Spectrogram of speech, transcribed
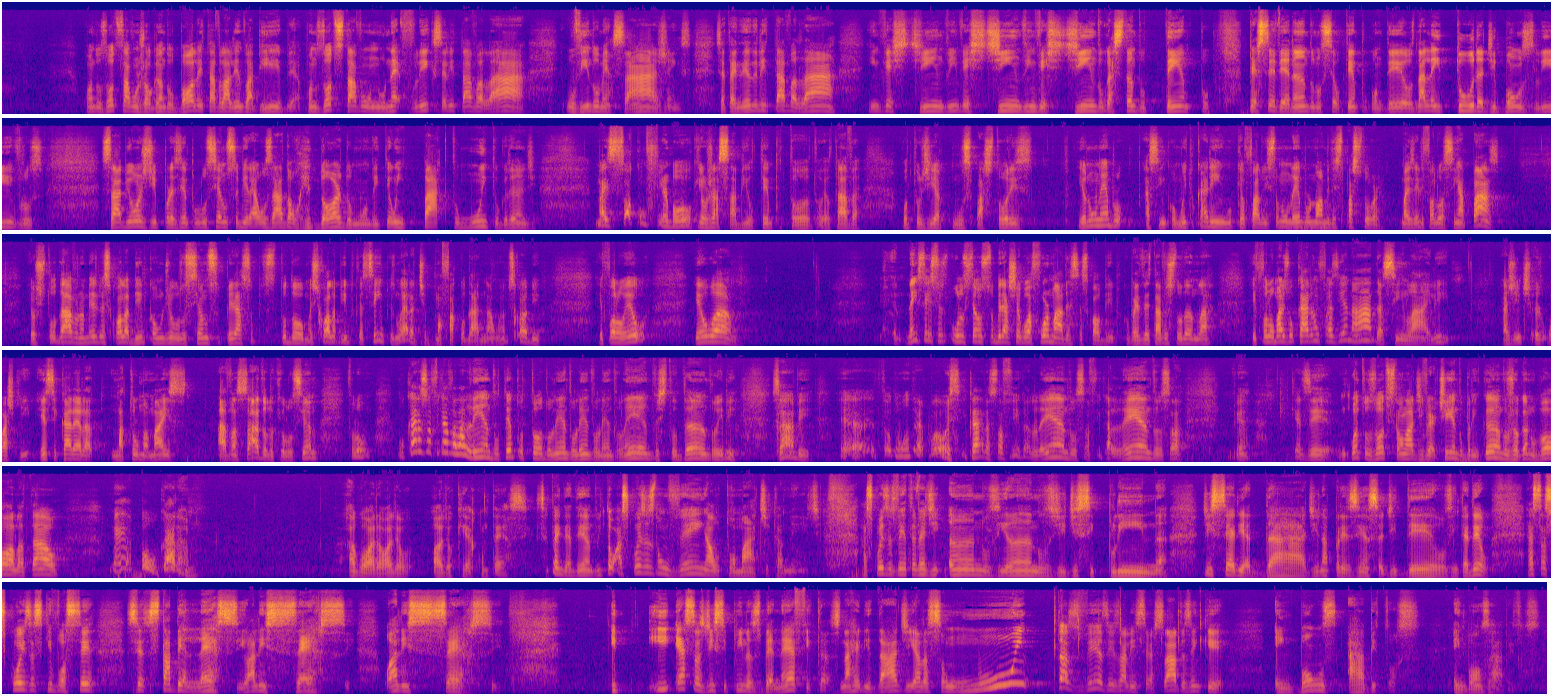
Quando os outros estavam jogando bola, ele estava lá lendo a Bíblia. Quando os outros estavam no Netflix, ele estava lá ouvindo mensagens. Você está entendendo? Ele estava lá investindo, investindo, investindo, gastando tempo, perseverando no seu tempo com Deus, na leitura de bons livros. Sabe, hoje, por exemplo, Luciano Subirá é usado ao redor do mundo e tem um impacto muito grande. Mas só confirmou o que eu já sabia o tempo todo. Eu estava outro dia com os pastores, eu não lembro, assim, com muito carinho que eu falo isso, eu não lembro o nome desse pastor, mas ele falou assim: rapaz, eu estudava na mesma escola bíblica onde o Luciano Superior estudou, uma escola bíblica simples, não era tipo uma faculdade, não, era uma escola bíblica. Ele falou: eu, eu, ah, nem sei se o Luciano Subirá chegou a formar dessa escola bíblica, mas ele estava estudando lá. Ele falou, mas o cara não fazia nada assim lá. Ele, a gente, eu acho que esse cara era uma turma mais avançada do que o Luciano. Ele falou, o cara só ficava lá lendo o tempo todo, lendo, lendo, lendo, lendo, estudando. Ele, sabe, é, todo mundo, é, pô, esse cara só fica lendo, só fica lendo, só. É, quer dizer, enquanto os outros estão lá divertindo, brincando, jogando bola tal. É, pô, o cara. Agora, olha, olha o que acontece. Você está entendendo? Então as coisas não vêm automaticamente. As coisas vêm através de anos e anos de disciplina, de seriedade, na presença de Deus, entendeu? Essas coisas que você se estabelece, o alicerce, o alicerce. E essas disciplinas benéficas, na realidade, elas são muitas vezes alicerçadas em quê? Em bons hábitos. Em bons hábitos.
